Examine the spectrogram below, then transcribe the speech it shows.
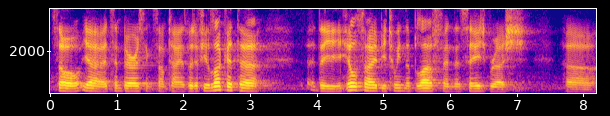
so yeah, it's embarrassing sometimes, but if you look at the the hillside between the bluff and the sagebrush, uh,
